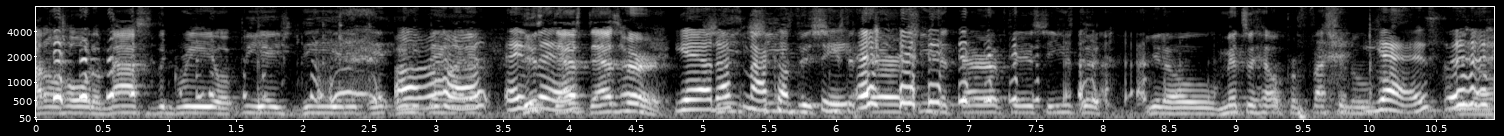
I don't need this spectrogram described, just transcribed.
I don't hold a master's degree or PhD, any, anything Uh-huh. like that. This, Amen. that's that's her. Yeah, that's my she's cup the, of she's tea. the ther- she's the therapist. She's the you know mental health professional. yes. know.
